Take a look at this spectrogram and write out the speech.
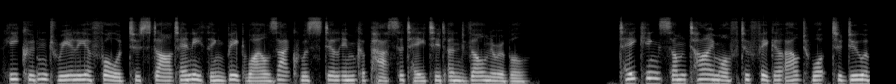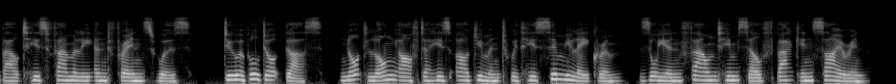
he couldn't really afford to start anything big while Zach was still incapacitated and vulnerable. Taking some time off to figure out what to do about his family and friends was doable. Thus, not long after his argument with his simulacrum, Zorian found himself back in Cirin.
